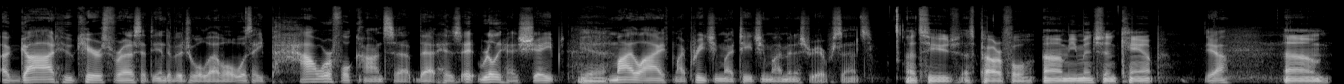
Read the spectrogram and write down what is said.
a God who cares for us at the individual level was a powerful concept that has it really has shaped yeah. my life, my preaching, my teaching, my ministry ever since. That's huge. That's powerful. Um, you mentioned camp. Yeah. Um,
